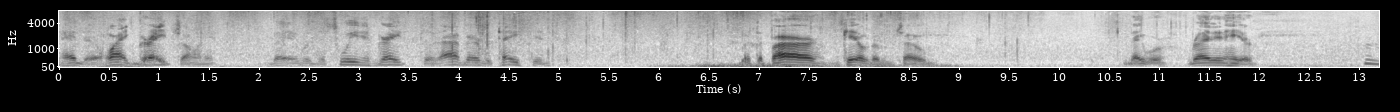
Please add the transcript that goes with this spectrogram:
had the white grapes on it, but it was the sweetest grapes that I've ever tasted. But the fire killed them, so they were right in here. Hmm.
